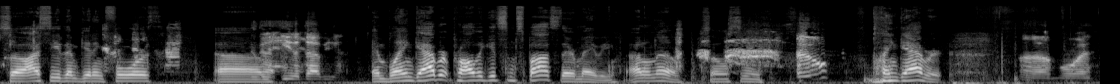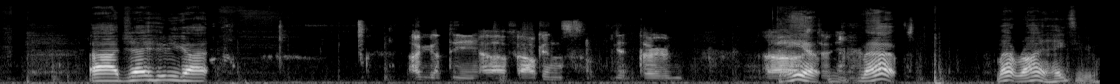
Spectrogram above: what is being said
so I see them getting fourth. Um, Gonna eat a W. and Blaine Gabbert probably gets some spots there, maybe. I don't know. So we'll see. Who? Blaine Gabbert. Oh boy, Uh, Jay, who do you got? I got the uh, Falcons getting third. Uh, Damn, to- Matt. Matt Ryan hates you.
